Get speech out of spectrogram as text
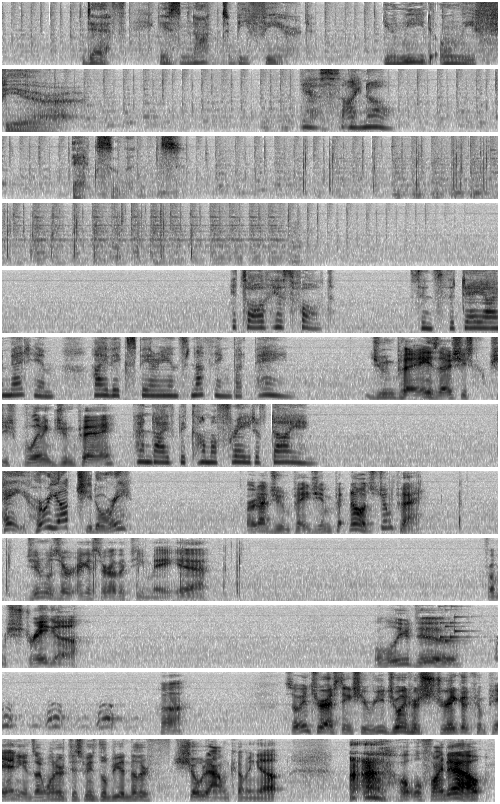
Death is not to be feared. You need only fear. Yes, I know. Excellent. It's all his fault. Since the day I met him, I've experienced nothing but pain. Junpei? Is that she's she's blaming Junpei? And I've become afraid of dying. Hey, hurry up, Chidori. Or not Junpei, Junpei. No, it's Junpei. Jin was her, I guess, her other teammate. Yeah. From Strega. What will you do? Huh. So interesting. She rejoined her Strega companions. I wonder if this means there'll be another showdown coming up. well, we'll find out.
